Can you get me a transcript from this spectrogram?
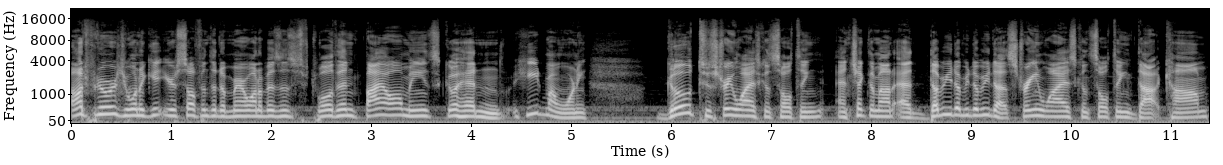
Entrepreneurs, you want to get yourself into the marijuana business, well, then by all means, go ahead and heed my warning. Go to Strainwise Consulting and check them out at www.strainwiseconsulting.com.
